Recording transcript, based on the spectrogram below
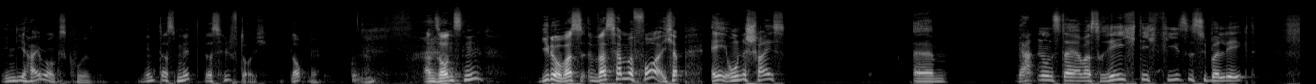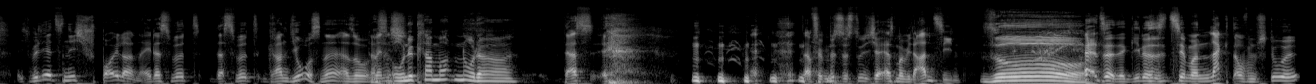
in die High Rocks Kurse. Nehmt das mit, das hilft euch. Glaubt mir. Ansonsten, Guido, was, was haben wir vor? Ich habe, ey, ohne Scheiß. Ähm, wir hatten uns da ja was richtig Fieses überlegt. Ich will jetzt nicht spoilern, ey, das wird, das wird grandios, ne? Also, Das ich, ohne Klamotten oder? das. Dafür müsstest du dich ja erstmal wieder anziehen. So. Also, der Guido sitzt hier mal nackt auf dem Stuhl.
